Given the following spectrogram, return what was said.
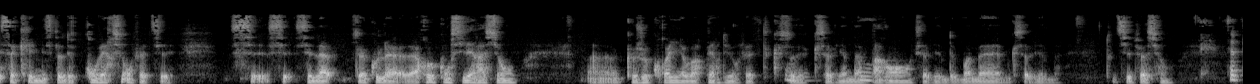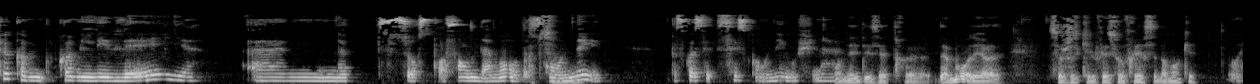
ça crée une espèce de conversion en fait. C'est c'est c'est la tout d'un coup la reconsidération euh, que je croyais avoir perdu en fait, que, ça- que ça vienne d'un parent, que ça vienne de moi-même, que ça vienne de toute situation. C'est un peu comme, comme l'éveil à notre source profonde d'amour, de ce qu'on Absolument. est. Parce que c'est c'est ce qu'on est au final. On est des êtres euh, d'amour. D'ailleurs, la seule chose qui nous fait souffrir, c'est d'en manquer. Ouais.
